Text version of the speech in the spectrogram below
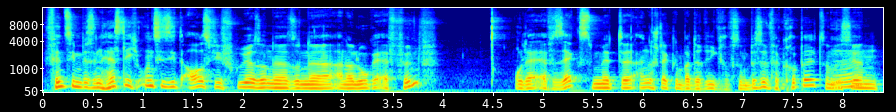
finde sie ein bisschen hässlich und sie sieht aus wie früher so eine, so eine analoge F5 oder F6 mit äh, angestecktem Batteriegriff. So ein bisschen verkrüppelt, so ein Mhm. bisschen,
